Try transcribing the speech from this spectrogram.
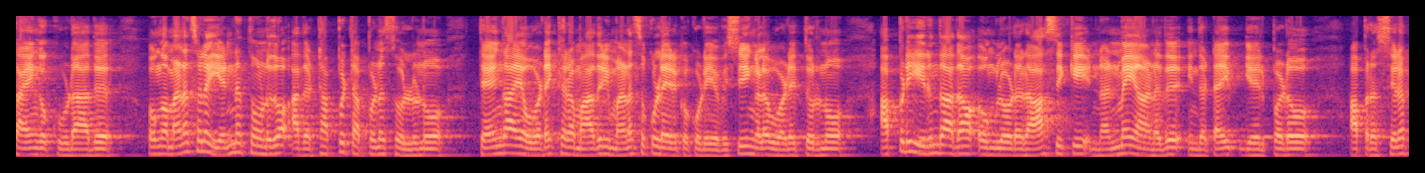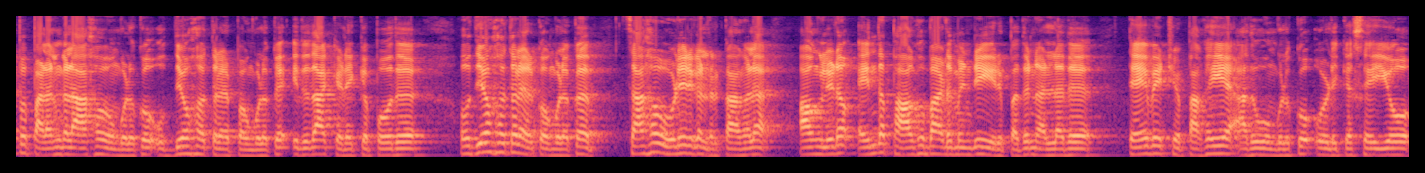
தயங்கக்கூடாது. உங்கள் மனசில் என்ன தோணுதோ அதை டப்பு டப்புன்னு சொல்லணும். தேங்காயை உடைக்கிற மாதிரி மனசுக்குள்ளே இருக்கக்கூடிய விஷயங்களை உடைத்துடணும். அப்படி இருந்தால் தான் உங்களோட ராசிக்கு நன்மையானது இந்த டைப் ஏற்படும். அப்புறம் சிறப்பு பலன்களாக உங்களுக்கு உத்தியோகத்தில் இருப்பவங்களுக்கு இதுதான் கிடைக்க போகுது. உத்தியோகத்தில் இருக்கவங்களுக்கு சக ஊழியர்கள் இருக்காங்களே அவங்களிடம் எந்த பாகுபாடுமின்றி இருப்பது நல்லது. தேவையற்ற பகையை அது உங்களுக்கு ஒழிக்க செய்யும்.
